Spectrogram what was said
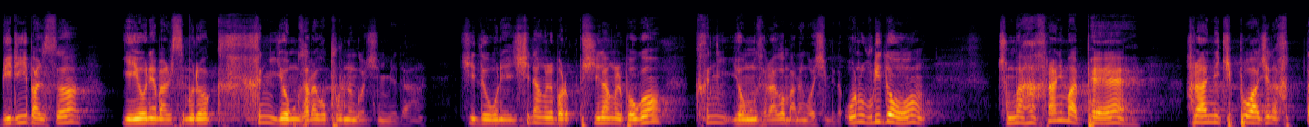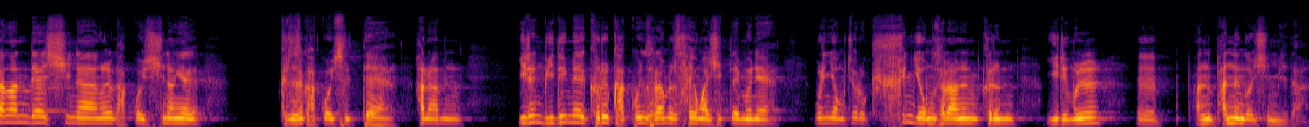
미리 벌써 예언의 말씀으로 큰 용사라고 부르는 것입니다. 기도원의 신앙을 보- 신앙을 보고 큰 용사라고 말하는 것입니다. 오늘 우리도 정말 하나님 앞에 하나님이 기뻐하시는 합당한 내 신앙을 갖고 있- 신앙의 그릇을 갖고 있을 때 하나님 이런 믿음의 그릇을 갖고 있는 사람을 사용하시기 때문에 우리는 영적으로 큰 용사라는 그런 이름을 받는 것입니다.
